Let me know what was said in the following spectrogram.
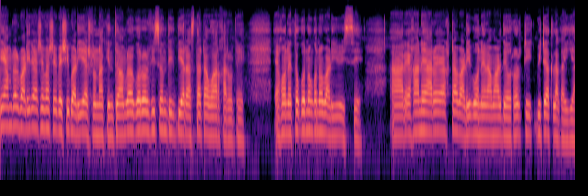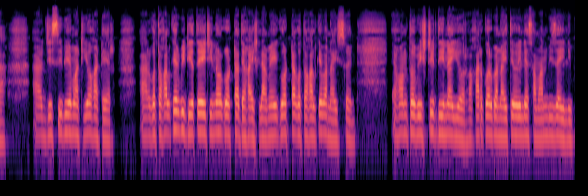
আগে আমরার বাড়ির আশেপাশে বেশি বাড়ি আসলো না, কিন্তু আমরা ঘরের পিছন দিক দিয়ে রাস্তাটা হওয়ার কারণে এখন এত কোনো কোনো বাড়ি হইছে। আর এখানে আরও একটা বাড়ি বনের আমার দেওরের ঠিক বিটাত লাগাইয়া, আর জিসিবি মাটিও কাটের। আর গতকালকের ভিডিওতে এই টিনের ঘরটা দেখাইছিলাম, এই ঘরটা গতকালকে বানাইছেন। এখন তো বৃষ্টির দিন আইয়র ফাঁকার ঘর বানাইতে হইলে সামান ভিজাই লিব।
